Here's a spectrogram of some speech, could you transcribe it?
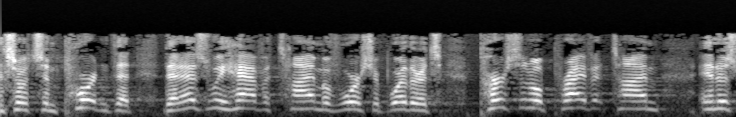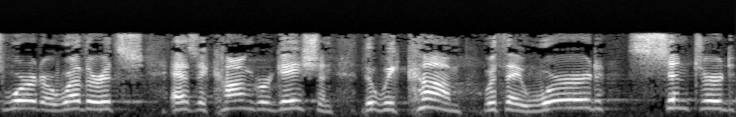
And so it's important that, that as we have a time of worship, whether it's personal, private time in His Word or whether it's as a congregation, that we come with a Word centered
